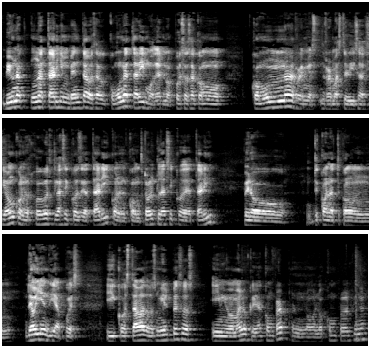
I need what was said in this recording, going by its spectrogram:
vi una, un Atari en venta, o sea, como un Atari moderno, pues, o sea, como, como una remas- remasterización con los juegos clásicos de Atari, con el control clásico de Atari, pero de, con, con, de hoy en día, pues. Y costaba dos mil pesos y mi mamá lo quería comprar, pero no lo compró al final.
